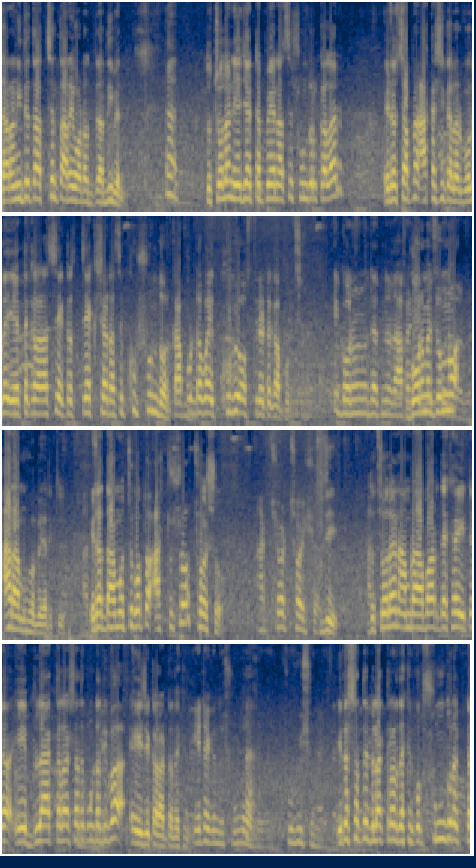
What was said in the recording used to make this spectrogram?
যারা নিতে চাচ্ছেন তারাই অর্ডারটা দিবেন। হ্যাঁ? তো চলেন এই যে একটা পেন আছে সুন্দর কালার এটা হচ্ছে আপনার আকাশি কালার বলে। এই একটা কালার আছে একটা চেক শার্ট আছে খুব সুন্দর। কাপড়টা ভাই খুবই অস্থির একটা কাপড়। গরমের জন্য আরাম হবে আর কি। এটার দাম হচ্ছে কত? আটশোশো ছয়শো। 800 আর 600 জি। তো চলেন আমরা আবার দেখাই এটা। এই ব্ল্যাক কালার সাথে কোনটা দিবা? এই যে কালারটা দেখেন। এটা কিন্তু সুন্দর আছে ভাই, খুবই সুন্দর। এটার সাথে ব্ল্যাক কালার দেখেন কত সুন্দর একটা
